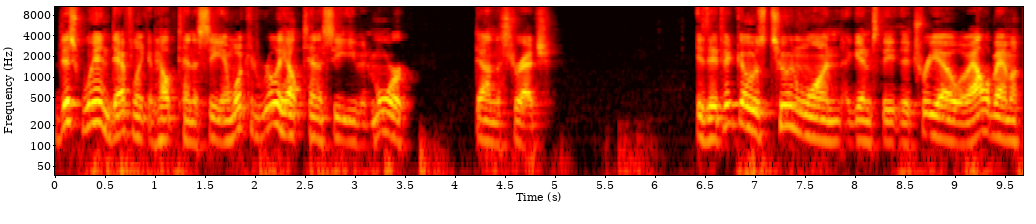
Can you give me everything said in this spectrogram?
this win definitely could help Tennessee. And what could really help Tennessee even more down the stretch is if it goes two and one against the, the trio of Alabama,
